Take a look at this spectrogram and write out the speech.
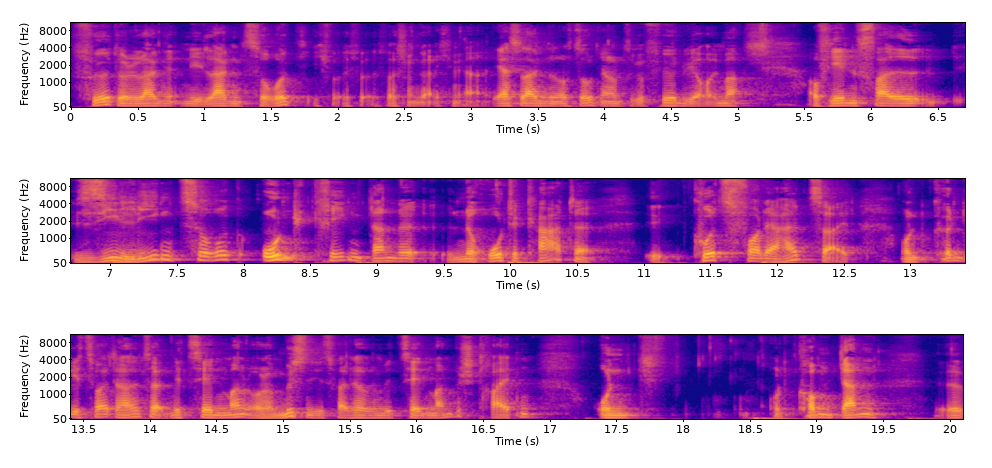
Fürth oder lagen, nee, lagen zurück. Ich, ich, ich, weiß schon gar nicht mehr. Erst lagen sie noch zurück, dann haben sie geführt, wie auch immer. Auf jeden Fall, sie liegen zurück und kriegen dann eine, eine rote Karte äh, kurz vor der Halbzeit und können die zweite Halbzeit mit zehn Mann oder müssen die zweite Halbzeit mit zehn Mann bestreiten und, und kommen dann äh,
